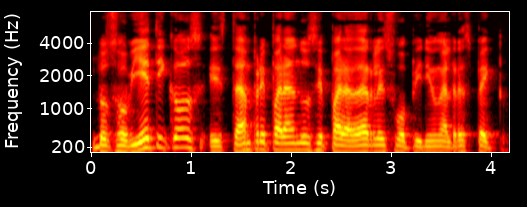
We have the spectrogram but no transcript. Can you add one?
Los soviéticos están preparándose para darle su opinión al respecto.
